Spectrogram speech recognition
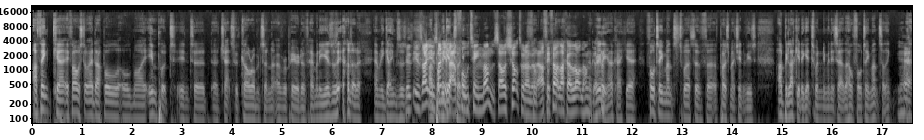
I think uh, if I was to add up all, all my input into uh, chats with Karl Robinson over a period of how many years was it? I don't know how many games was it. It was only, it was only about 20. fourteen months. I was shocked when I looked up. It felt like a lot longer. Really? Okay, yeah. 14 months worth of, uh, of post match interviews. I'd be lucky to get 20 minutes out of the whole 14 months, I think. Yeah.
